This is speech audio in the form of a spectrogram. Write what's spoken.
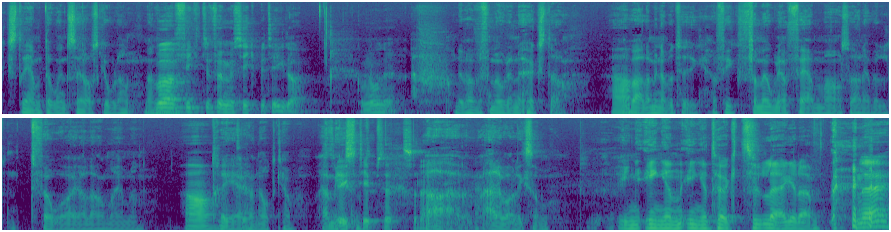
extremt ointresserad av skolan. Men Vad fick du för musikbetyg då? Kommer du ihåg det? det var väl förmodligen det högsta av alla mina betyg. Jag fick förmodligen femma och så hade jag väl tvåa i alla andra ämnen. Ja, Tre eller något kanske. Jag. Stryktipset sådär. Ja, det var liksom ing- ingen, inget högt läge där. Nej,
